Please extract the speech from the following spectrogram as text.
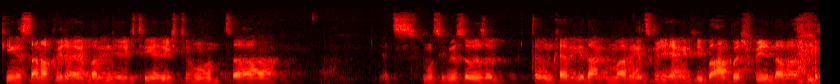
ging es dann auch wieder irgendwann in die richtige Richtung und äh, jetzt muss ich mir sowieso darum keine Gedanken machen. Jetzt würde ich eigentlich lieber Handball spielen, aber ich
